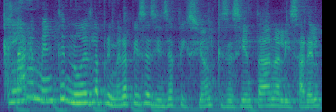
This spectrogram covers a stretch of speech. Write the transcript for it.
claramente no es la primera pieza de ciencia ficción que se sienta a analizar el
